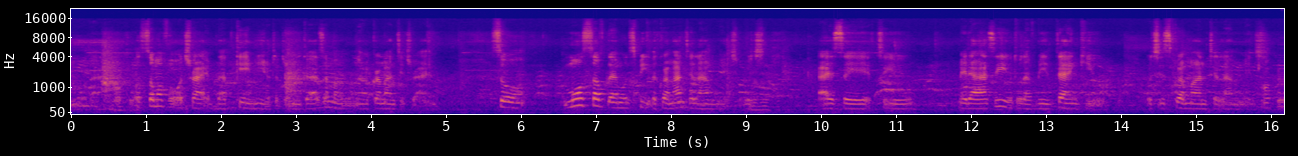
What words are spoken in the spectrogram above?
we know that. Okay. But some of our tribe that came here to Jamaica as a Maroon Kramanti tribe. So most of them would speak the Kramanti language, which mm-hmm. I say to you, Medasi, it would have been thank you, which is Kramanti language. Okay.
